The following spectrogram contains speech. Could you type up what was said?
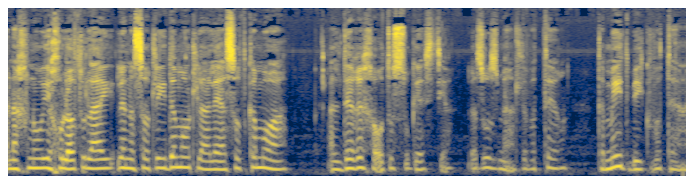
אנחנו יכולות אולי לנסות להידמות לה, להיעשות כמוה, על דרך האוטוסוגסטיה, לזוז מעט, לוותר, תמיד בעקבותיה,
